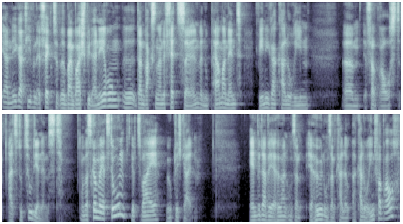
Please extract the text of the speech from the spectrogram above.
eher einen negativen Effekt äh, beim Beispiel Ernährung. Äh, dann wachsen deine Fettzellen, wenn du permanent weniger Kalorien ähm, verbrauchst, als du zu dir nimmst. Und was können wir jetzt tun? Es gibt zwei Möglichkeiten. Entweder wir erhöhen unseren, erhöhen unseren äh, Kalorienverbrauch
